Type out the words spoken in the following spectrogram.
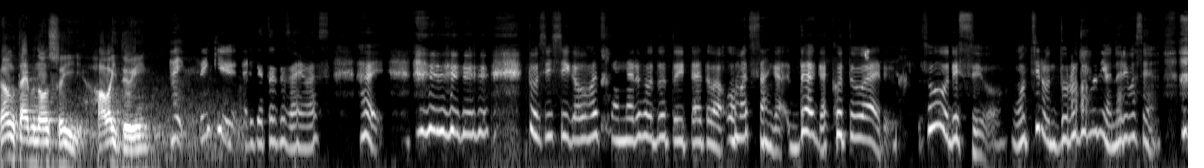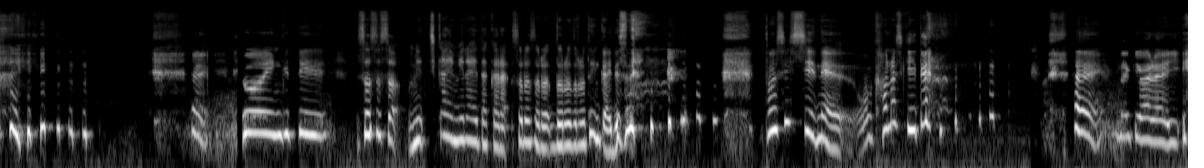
Long time no see. How are you doing? はい。Thank you. ありがとうございます。はい。とししがお松さんなるほどと言った後は、お松さんが、だが断る。そうですよ。もちろんドロドロにはなりません。はい。going to, そうそうそう。近い未来だから、そろそろドロドロ展開ですね。とししね、お話聞いてる。はい。泣き笑い。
